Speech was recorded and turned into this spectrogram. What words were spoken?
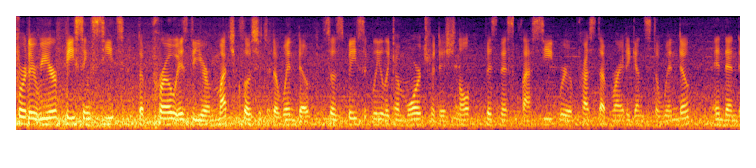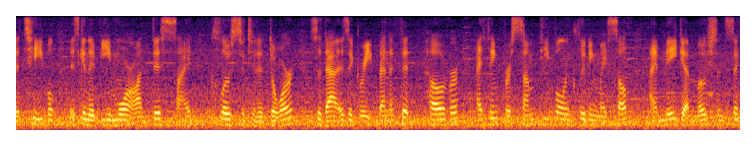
For the rear facing seats, the Pro is the you're much closer to the window, so it's basically like a more traditional business class seat where you're pressed up right against the window, and then the table is going to be more on this side, closer to the door, so that is a great benefit. However, I think for some people, including myself, I may get motion sick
